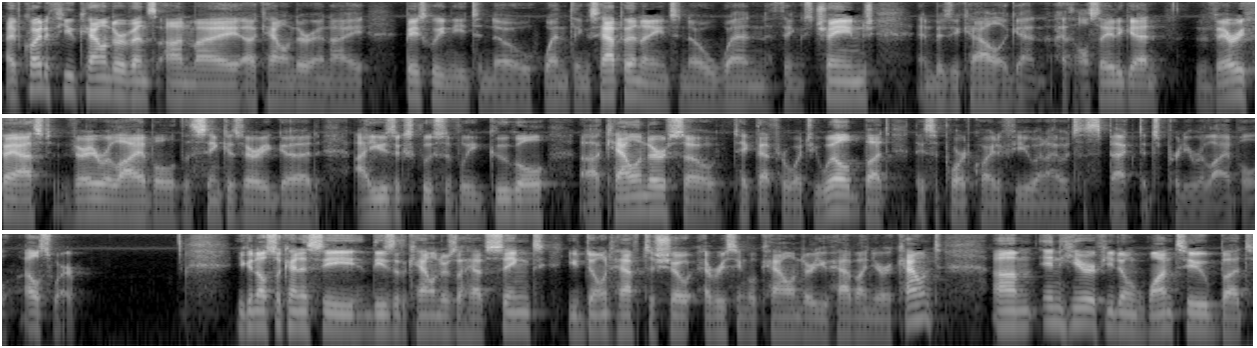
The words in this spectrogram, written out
I have quite a few calendar events on my uh, calendar, and I basically need to know when things happen. I need to know when things change. And BusyCal again, I'll say it again, very fast, very reliable. The sync is very good. I use exclusively Google uh, Calendar, so take that for what you will. But they support quite a few, and I would suspect it's pretty reliable elsewhere. You can also kind of see these are the calendars I have synced. You don't have to show every single calendar you have on your account um, in here if you don't want to, but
